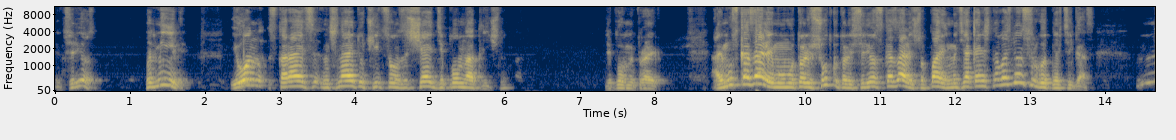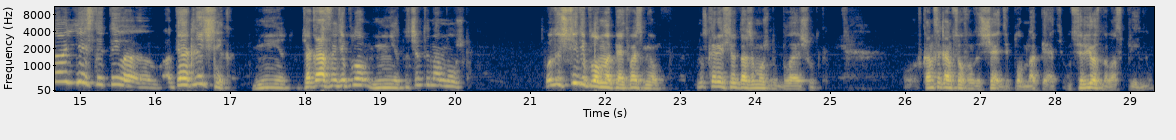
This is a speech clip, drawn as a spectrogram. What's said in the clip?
Это серьезно подменили. И он старается, начинает учиться, он защищает диплом на отлично. Дипломный проект. А ему сказали, ему то ли в шутку, то ли всерьез сказали, что парень, мы тебя, конечно, возьмем в Сургутнефтегаз, но если ты, э, ты отличник, нет. У тебя красный диплом? Нет. Зачем ты нам нужен? Вот защити диплом на 5 возьмем. Ну, скорее всего, даже, может быть, была и шутка. В конце концов, он защищает диплом на 5. Он серьезно воспринял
